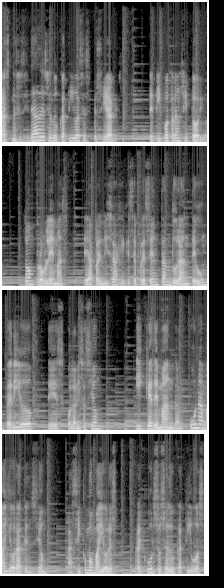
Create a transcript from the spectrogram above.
Las necesidades educativas especiales de tipo transitorio son problemas de aprendizaje que se presentan durante un periodo de escolarización y que demandan una mayor atención, así como mayores recursos educativos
